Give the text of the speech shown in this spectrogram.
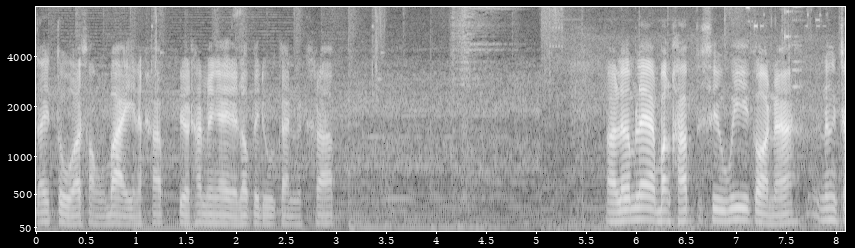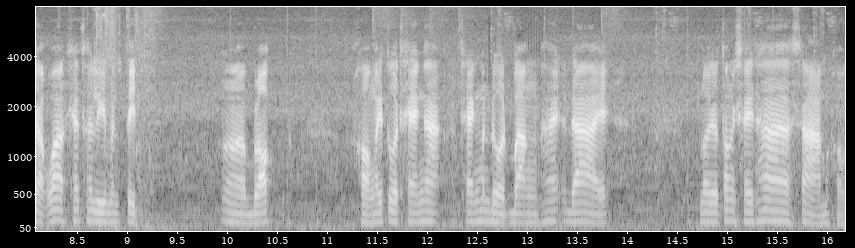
ได้ตั๋ว2ใบนะครับ เดี๋ยวทำยังไงเดี๋ยวเราไปดูกันครับเริ่มแรกบังคับซิลวี่ก่อนนะ เนื่องจากว่าแคทเธอรีนมันติดบล็อกของไอตัวแทงอะแทงมันโดดบังให้ได้ เราจะต้องใช้ท่าสามของ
